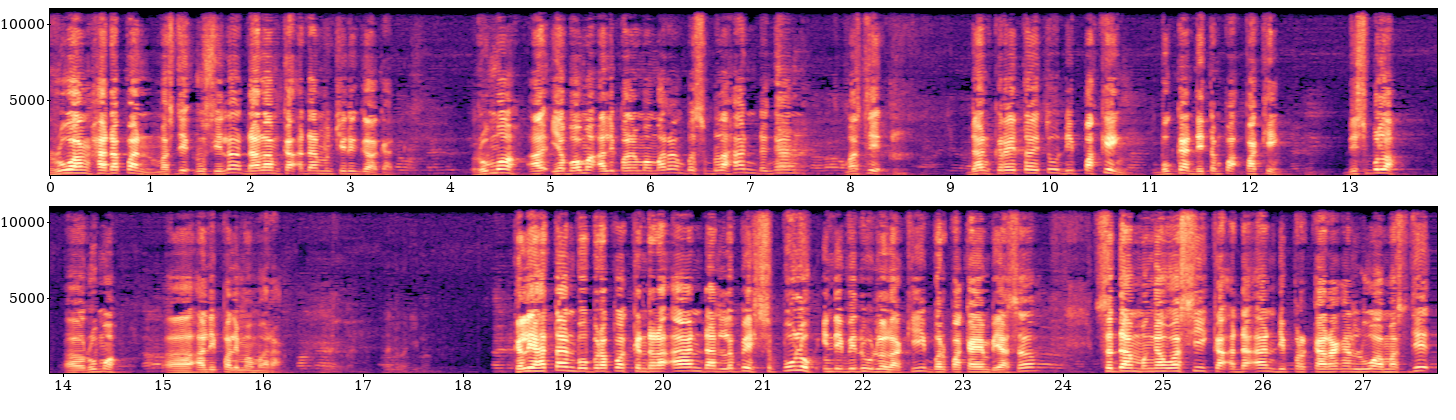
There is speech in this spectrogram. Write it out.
ruang hadapan Masjid Rusila dalam keadaan mencurigakan. Rumah ah, yang berhormat ahli Parlimen Marang bersebelahan dengan masjid. Dan kereta itu diparking, bukan di tempat parking. Di sebelah uh, rumah uh, ahli Parlimen Marang. Kelihatan beberapa kenderaan dan lebih 10 individu lelaki berpakaian biasa sedang mengawasi keadaan di perkarangan luar masjid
